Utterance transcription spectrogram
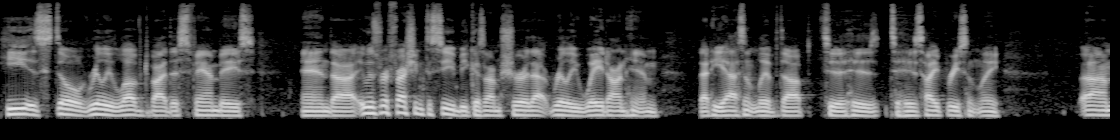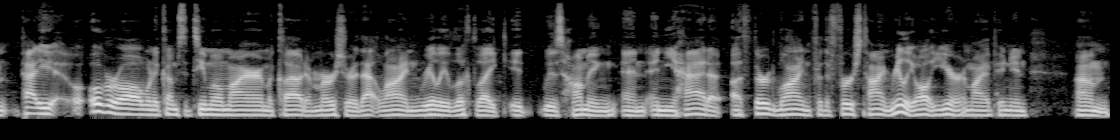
he is still really loved by this fan base, and uh, it was refreshing to see because I'm sure that really weighed on him that he hasn't lived up to his to his hype recently. Um, Paddy, overall, when it comes to Timo Meier, McLeod, and Mercer, that line really looked like it was humming, and and you had a, a third line for the first time, really all year, in my opinion. Um,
